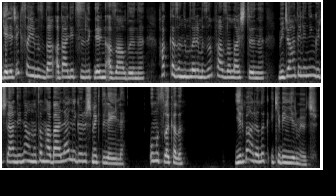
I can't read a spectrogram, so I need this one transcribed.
Gelecek sayımızda adaletsizliklerin azaldığını, hak kazanımlarımızın fazlalaştığını, mücadelenin güçlendiğini anlatan haberlerle görüşmek dileğiyle. Umutla kalın. 20 Aralık 2023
